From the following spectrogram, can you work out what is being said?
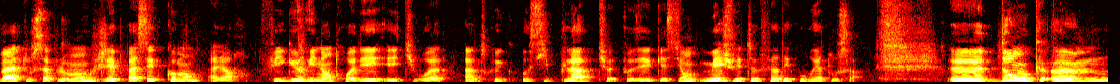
bah tout simplement, j'ai passé commande. Alors, figurine en 3D et tu vois un truc aussi plat, tu vas te poser des questions, mais je vais te faire découvrir tout ça. Euh, donc, euh,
